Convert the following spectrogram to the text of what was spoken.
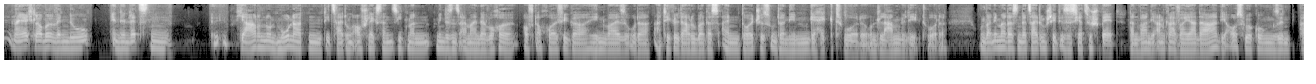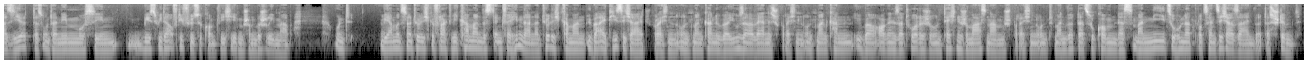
Naja, ich glaube, wenn du in den letzten äh, Jahren und Monaten die Zeitung aufschlägst, dann sieht man mindestens einmal in der Woche oft auch häufiger Hinweise oder Artikel darüber, dass ein deutsches Unternehmen gehackt wurde und lahmgelegt wurde. Und wann immer das in der Zeitung steht, ist es ja zu spät. Dann waren die Angreifer ja da, die Auswirkungen sind passiert, das Unternehmen muss sehen, wie es wieder auf die Füße kommt, wie ich eben schon beschrieben habe. Und wir haben uns natürlich gefragt, wie kann man das denn verhindern? Natürlich kann man über IT-Sicherheit sprechen und man kann über User-Awareness sprechen und man kann über organisatorische und technische Maßnahmen sprechen und man wird dazu kommen, dass man nie zu 100 Prozent sicher sein wird. Das stimmt.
